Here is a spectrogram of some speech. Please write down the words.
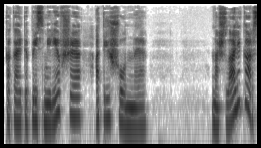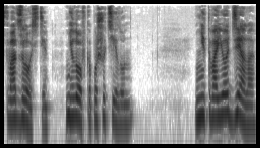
какая-то присмиревшая, отрешенная. «Нашла лекарство от злости?» — неловко пошутил он. «Не твое дело!»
